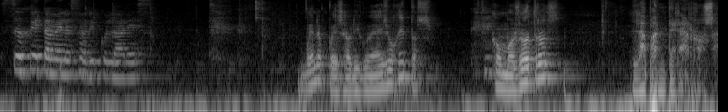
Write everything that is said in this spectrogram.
Sujétame los auriculares. Bueno, pues auriculares sujetos. Con vosotros, La Pantera Rosa.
